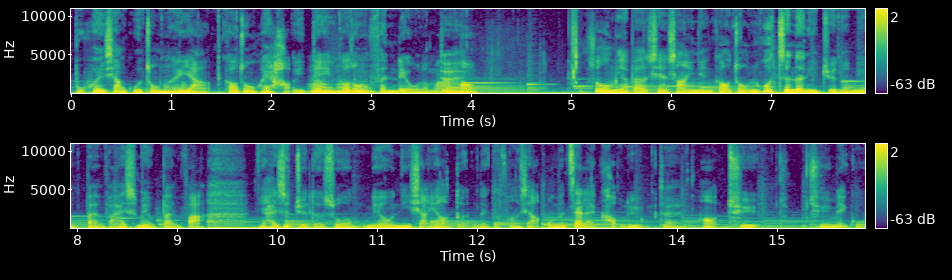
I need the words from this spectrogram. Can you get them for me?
不会像国中那样，嗯、高中会好一点，因为高中分流了嘛，哈。说我们要不要先上一年高中？如果真的你觉得没有办法，还是没有办法，你还是觉得说没有你想要的那个方向，我们再来考虑。对，好，去去美国。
